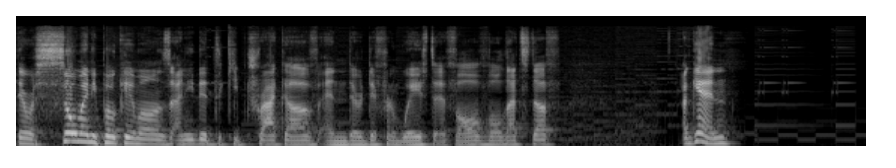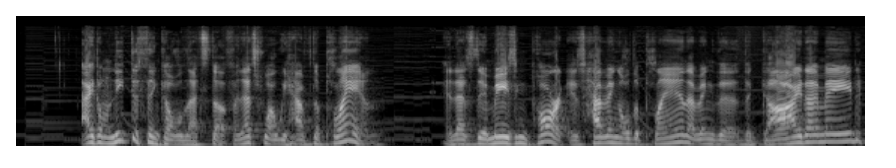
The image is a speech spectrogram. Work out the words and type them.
there were so many Pokemons I needed to keep track of, and there are different ways to evolve all that stuff. Again, I don't need to think of all that stuff, and that's why we have the plan. And that's the amazing part, is having all the plan, having the, the guide I made.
